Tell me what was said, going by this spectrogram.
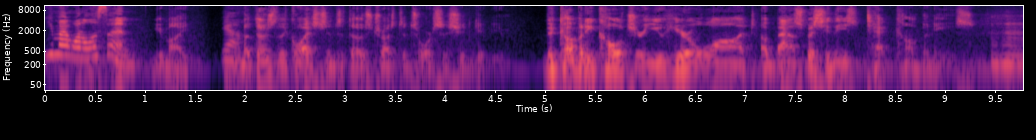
You might want to listen. you might. Yeah. But those are the questions that those trusted sources should give you. The company culture, you hear a lot about, especially these tech companies. Mm-hmm.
